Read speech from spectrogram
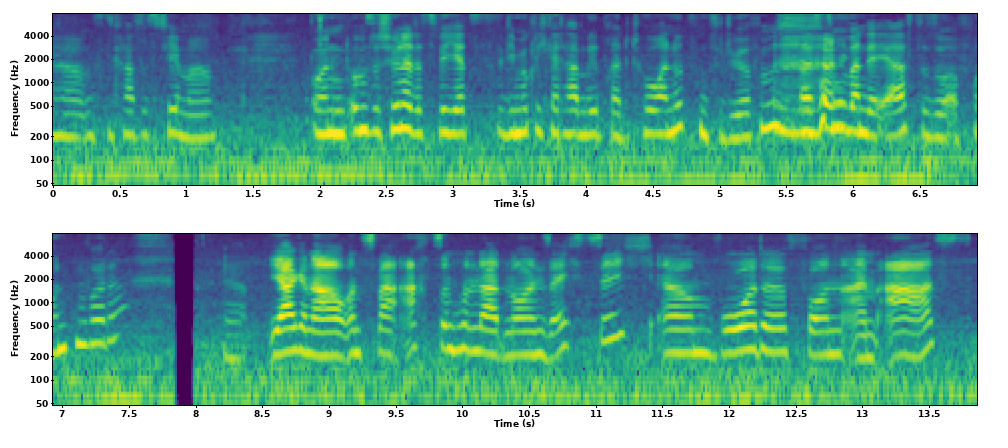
Ja, das ist ein krasses Thema. Und umso schöner, dass wir jetzt die Möglichkeit haben, Vibratoren nutzen zu dürfen. Weißt du, wann der erste so erfunden wurde? Ja. ja, genau. Und zwar 1869 ähm, wurde von einem Arzt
